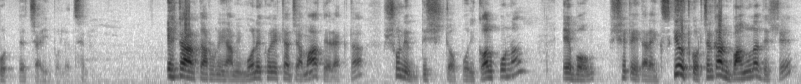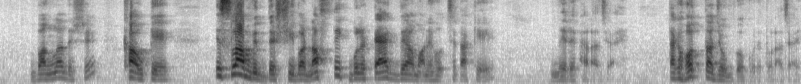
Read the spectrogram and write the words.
করতে চাই বলেছেন। এটার কারণে আমি মনে করি এটা জামাতের একটা সুনির্দিষ্ট পরিকল্পনা এবং সেটাই তারা এক্সিকিউট করছেন। কারণ বাংলাদেশে বাংলাদেশে কাউকে ইসলাম বিদ্বেষী বা নাস্তিক বলে ট্যাগ দেওয়া মানে হচ্ছে তাকে মেরে ফেলা যায়, তাকে হত্যাযোগ্য করে তোলা যায়।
